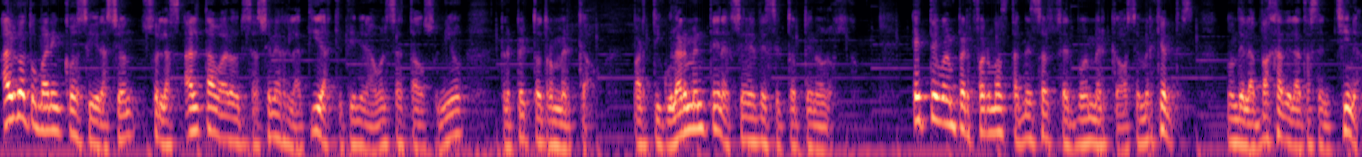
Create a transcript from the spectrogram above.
Algo a tomar en consideración son las altas valorizaciones relativas que tiene la bolsa de Estados Unidos respecto a otros mercados, particularmente en acciones del sector tecnológico. Este buen performance también se observó en mercados emergentes, donde las bajas de la tasa en China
